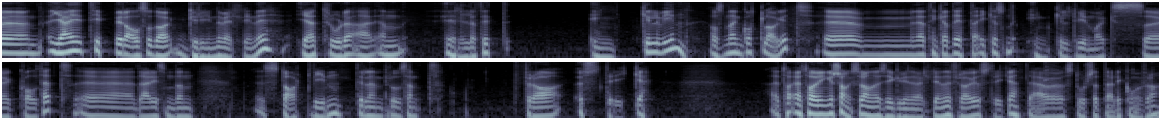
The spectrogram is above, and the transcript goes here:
eh, Jeg tipper altså da Grüne Weltliner. Jeg tror det er en relativt enkel vin. Altså den er godt laget, eh, men jeg tenker at dette er ikke sånn enkelt vinmarkskvalitet. Eh, det er liksom den startvinen til en produsent fra Østerrike. Jeg tar, jeg tar ingen sjanser når jeg sier Grünerveltliner fra Østerrike. Det er jo stort sett der de kommer fra.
